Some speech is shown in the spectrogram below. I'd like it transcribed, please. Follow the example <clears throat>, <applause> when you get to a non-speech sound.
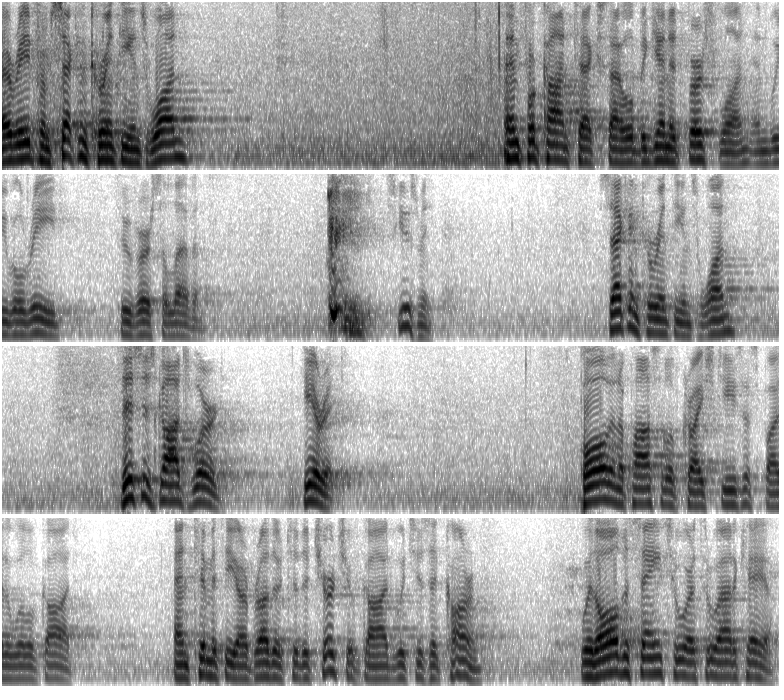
I read from 2 Corinthians 1. And for context, I will begin at verse 1 and we will read through verse 11. <clears throat> Excuse me. 2 Corinthians 1. This is God's word. Hear it. Paul, an apostle of Christ Jesus by the will of God, and Timothy, our brother, to the church of God which is at Corinth, with all the saints who are throughout Achaia.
